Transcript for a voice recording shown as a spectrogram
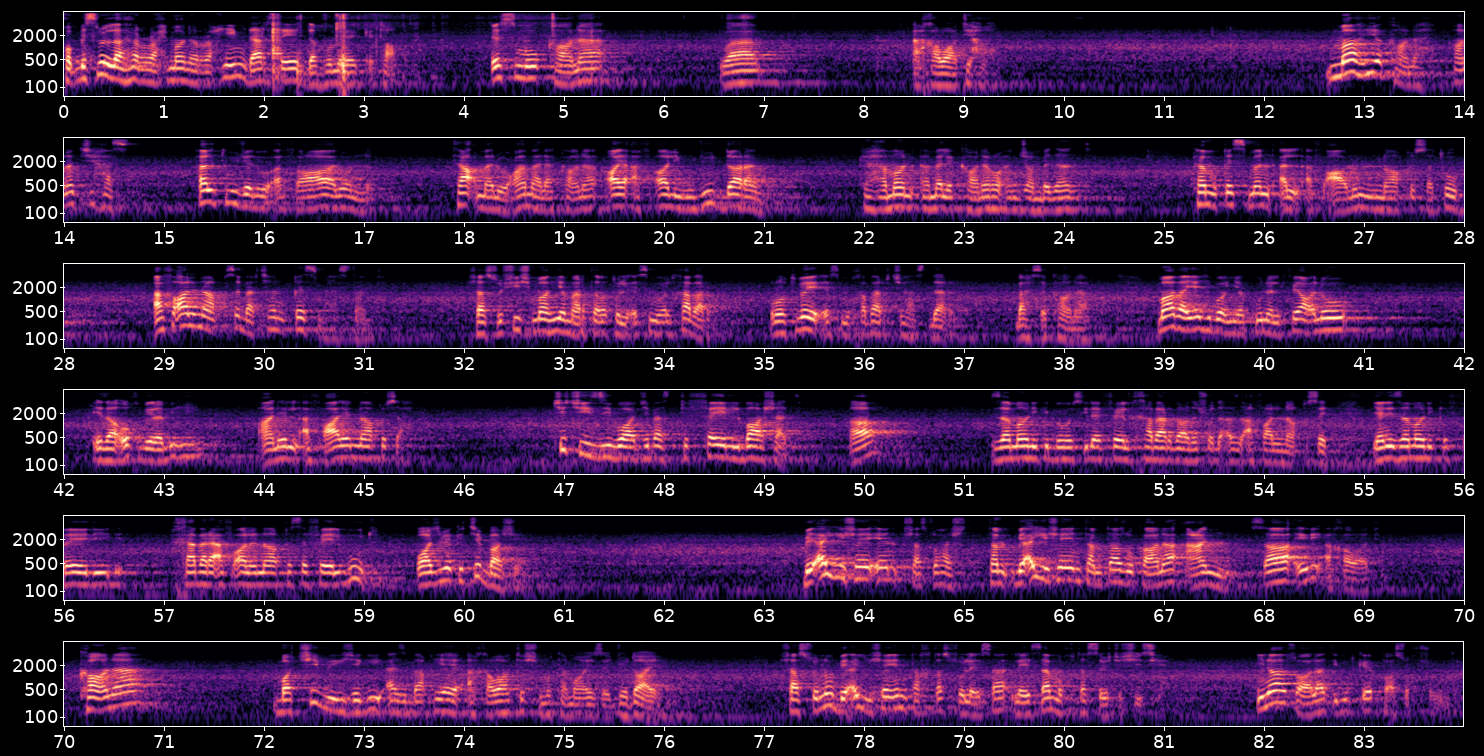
خب بسم الله الرحمن الرحیم درس دهم کتاب. اسم کان و اخواتها. ما هي کانه؟ کانه چی هست؟ هل توجد افعال تعمل عمل کانه؟ آیا افعالی وجود دارند که همان عمل کانه رو انجام بدند؟ کم قسما الافعال الناقصة؟ افعال ناقصه بر چند قسم هستند. 66 ماهی مرتبه الاسم والخبر. رتبه اسم و خبر چه هست در بحث کانه ماذا يجب ان يكون الفعل اذا اخبر به عن الافعال الناقصه؟ چه چیزی واجب است که فعل باشد؟ زمانی که به وسیله فعل خبر داده شده از افعال ناقصه. یعنی زمانی که فعلی خبر افعال ناقص فعل بود. واجبه که چه باشه؟ بأي شيء 68 تم بأي شيء تمتاز كان عن سائر اخواته کانا با چی ویژگی از بقیه اخواتش متمایزه جداه 69 بأي شيء تختص ليس ليس مختص به چیزیه؟ اینا سوالاتی بود که پاسخ شده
